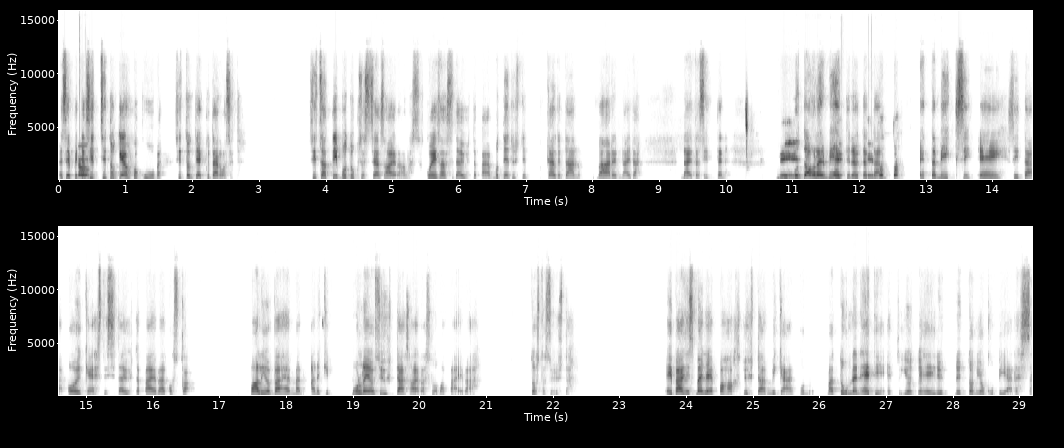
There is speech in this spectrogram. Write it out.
ja se pitää, sit, sit on keuhkokuume, sit on tiedätkö tällaiset. Sitten sä oot tiputuksessa ja sairaalassa, kun ei saa sitä yhtä päivää. Mutta tietysti käytetään väärin näitä, näitä sitten. niin, Mutta olen miettinyt, niin että, totta. että miksi ei sitä oikeasti sitä yhtä päivää, koska paljon vähemmän, ainakin mulla ei olisi yhtään sairaslomapäivää tuosta syystä. Ei pääsisi menee pahaksi yhtään mikään, kun mä tunnen heti, että jo, hei, nyt, nyt on joku pielessä.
